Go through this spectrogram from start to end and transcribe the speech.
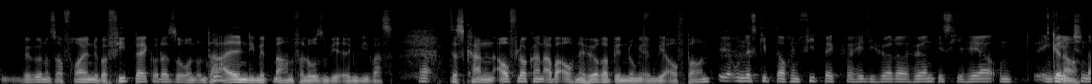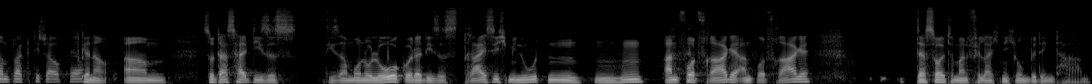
Wir würden uns auch freuen über Feedback oder so und unter cool. allen, die mitmachen, verlosen wir irgendwie was. Das kann auflockern, aber auch eine Hörerbindung irgendwie aufbauen. Ja, und es gibt auch ein Feedback für, hey, die Hörer hören bis hierher und engagieren genau. dann praktisch auch. Genau, ähm, sodass halt dieses dieser Monolog oder dieses 30 Minuten mhm, Antwort, Frage, Antwort, Frage, das sollte man vielleicht nicht unbedingt haben.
